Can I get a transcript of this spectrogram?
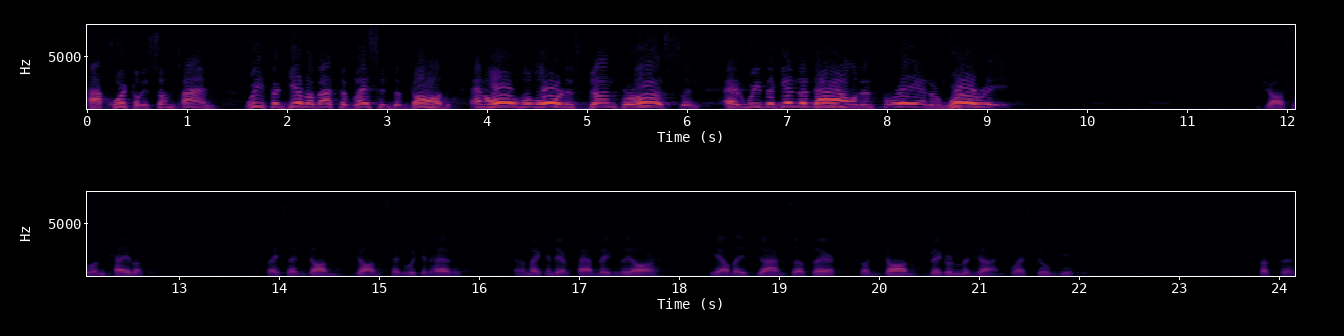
How quickly sometimes we forget about the blessings of God and all the Lord has done for us, and, and we begin to doubt and fret and worry. Joshua and Caleb, they said God, God said we could have it. And it making a difference how big they are. Yeah, there's giants up there, but God's bigger than the giants. Let's go get it. But the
